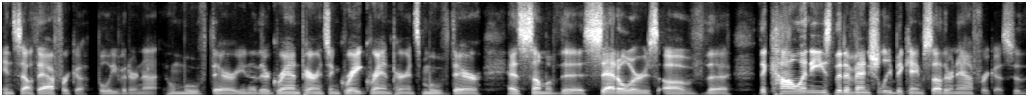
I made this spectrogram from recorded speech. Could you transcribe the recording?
in South Africa, believe it or not, who moved there. You know, their grandparents and great grandparents moved there as some of the settlers of the the colonies that eventually became Southern Africa. So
